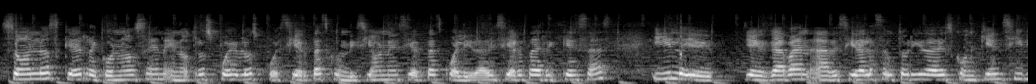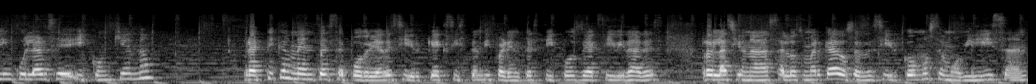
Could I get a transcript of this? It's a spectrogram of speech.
son los que reconocen en otros pueblos pues ciertas condiciones, ciertas cualidades, ciertas riquezas y le llegaban a decir a las autoridades con quién sí vincularse y con quién no. Prácticamente se podría decir que existen diferentes tipos de actividades relacionadas a los mercados, es decir, cómo se movilizan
